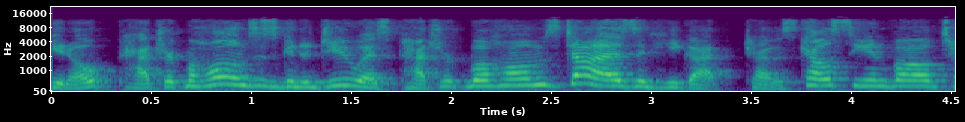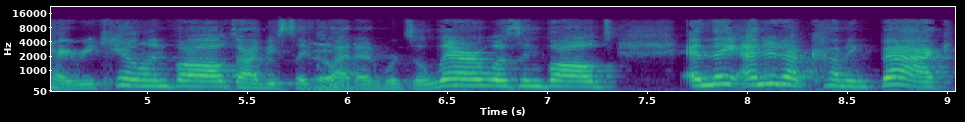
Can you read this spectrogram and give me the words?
you know, Patrick Mahomes is going to do as Patrick Mahomes does. And he got Travis Kelce involved, Tyreek Hill involved. Obviously, yep. Clyde Edwards Helaire was involved. And they ended up coming back.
